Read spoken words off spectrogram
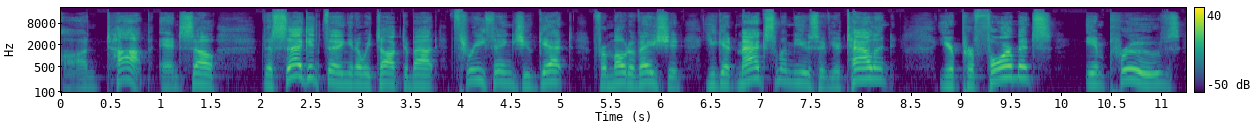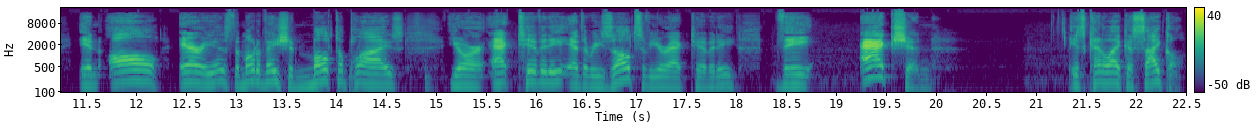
on top. And so the second thing, you know, we talked about three things you get from motivation. You get maximum use of your talent, your performance improves in all areas. The motivation multiplies your activity and the results of your activity. The action is kind of like a cycle.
